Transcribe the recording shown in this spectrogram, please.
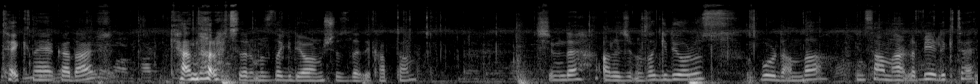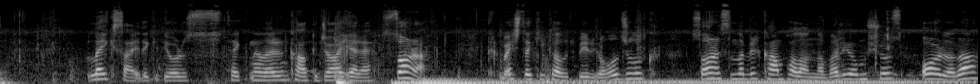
Tekneye kadar kendi araçlarımızla gidiyormuşuz dedi kaptan. Şimdi aracımıza gidiyoruz. Buradan da insanlarla birlikte Lakeside'e gidiyoruz. Teknelerin kalkacağı yere. Sonra 45 dakikalık bir yolculuk. Sonrasında bir kamp alanına varıyormuşuz. Orada da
